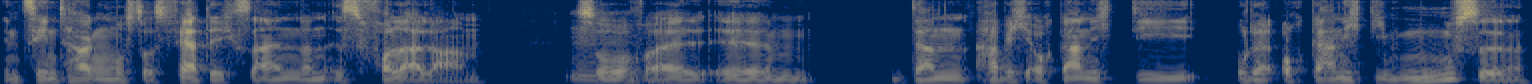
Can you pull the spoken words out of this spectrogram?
in zehn Tagen muss das fertig sein, dann ist Vollalarm. So, Mhm. weil ähm, dann habe ich auch gar nicht die oder auch gar nicht die Muße,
